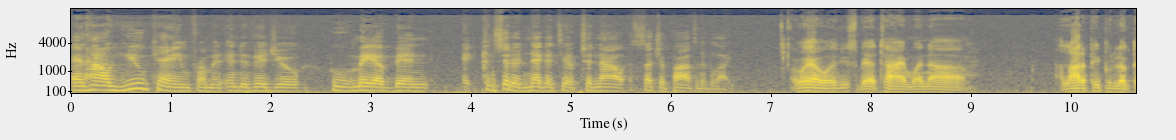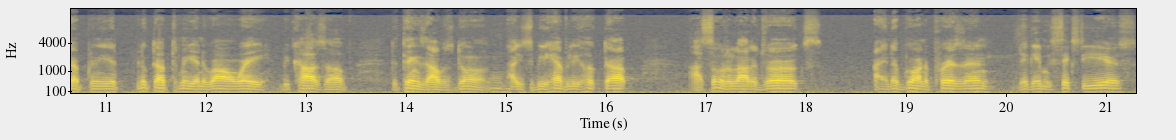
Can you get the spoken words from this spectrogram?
and how you came from an individual who may have been considered negative to now such a positive light. Well, it used to be a time when uh, a lot of people looked up to me, looked up to me in the wrong way because of the things I was doing. I used to be heavily hooked up. I sold a lot of drugs. I ended up going to prison. They gave me 60 years,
